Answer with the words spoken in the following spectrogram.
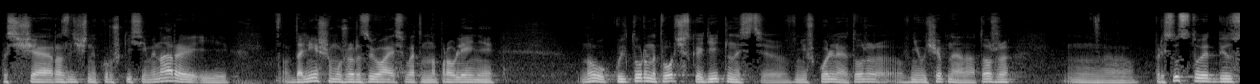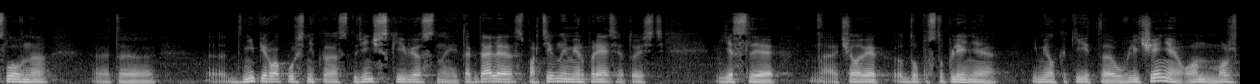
посещая различные кружки, семинары и в дальнейшем уже развиваясь в этом направлении. Ну, культурно-творческая деятельность э, внешкольная тоже, внеучебная, она тоже присутствует, безусловно. Это дни первокурсника, студенческие весны и так далее, спортивные мероприятия. То есть, если человек до поступления имел какие-то увлечения, он может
